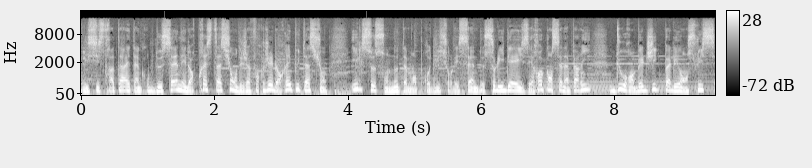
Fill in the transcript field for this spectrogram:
Lysistrata est un groupe de scène et leurs prestations ont déjà forgé leur réputation. Ils se sont notamment produits sur les scènes de Solidays et Rock en scène à Paris, Dour en Belgique Belgique, Paléo en Suisse,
